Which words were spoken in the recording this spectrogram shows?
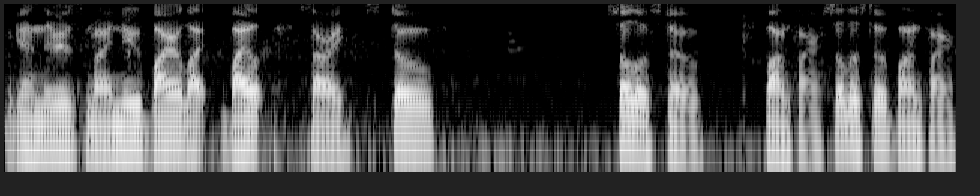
Again, there's my new bio, bio sorry, stove, solo stove, bonfire, solo stove bonfire,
